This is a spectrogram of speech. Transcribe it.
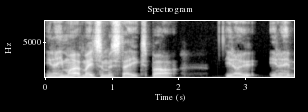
You know he might have made some mistakes but you know you know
